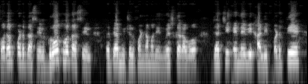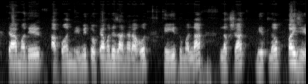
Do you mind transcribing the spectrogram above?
फरक पडत असेल ग्रोथ होत असेल तर त्या म्युच्युअल फंडामध्ये इन्व्हेस्ट करावं. ज्याची एन ए व्ही खाली पडते त्यामध्ये आपण नेहमी तोट्यामध्ये जाणार आहोत. हेही तुम्हाला लक्षात घेतलं पाहिजे.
